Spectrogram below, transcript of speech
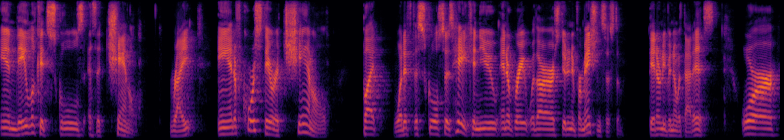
And they look at schools as a channel, right? And of course, they're a channel, but what if the school says, hey, can you integrate with our student information system? They don't even know what that is. Or,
